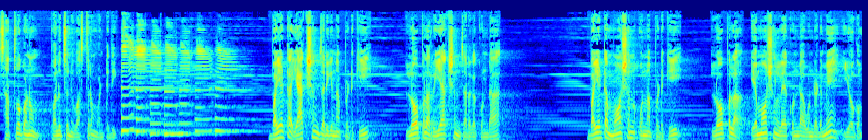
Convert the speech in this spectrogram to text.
సత్వగుణం పలుచని వస్త్రం వంటిది. బయట యాక్షన్ జరిగినప్పటికీ లోపల రియాక్షన్ జరగకుండా బయట మోషన్ ఉన్నప్పటికీ లోపల ఎమోషన్ లేకుండా ఉండడమే యోగం.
